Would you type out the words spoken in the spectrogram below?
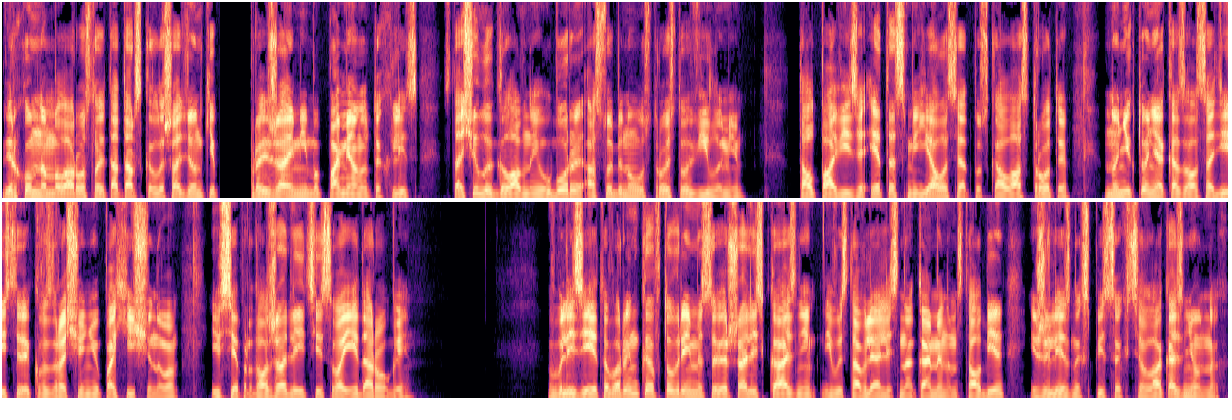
верхом на малорослой татарской лошаденке, проезжая мимо помянутых лиц, стащил их головные уборы, особенно устройство вилами. Толпа, видя это, смеялась и отпускала остроты, но никто не оказал содействия к возвращению похищенного, и все продолжали идти своей дорогой. Вблизи этого рынка в то время совершались казни и выставлялись на каменном столбе и железных спицах тела казненных.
